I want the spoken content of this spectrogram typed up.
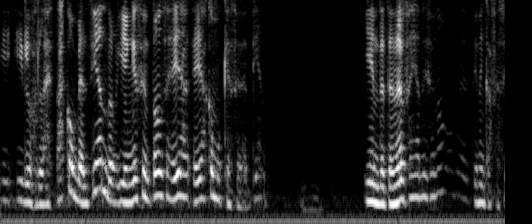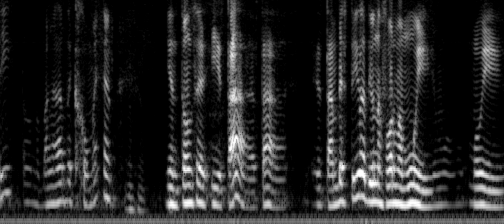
y, los, las estás convenciendo. Y en ese entonces ellas, ellas como que se detienen. Y en detenerse ellas dicen, no, hombre, tienen cafecito, nos van a dar de comer. Y entonces, y está, está, están vestidas de una forma muy, muy,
